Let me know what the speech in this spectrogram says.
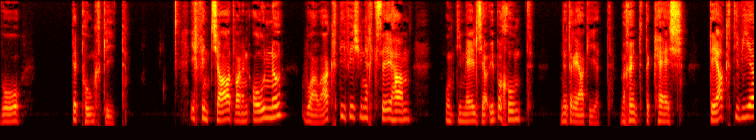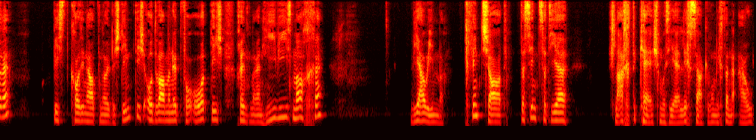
wo der Punkt liegt. Ich finde es schade, wenn ein Owner, der auch aktiv ist, wie ich gesehen habe, und die Mails ja überkommt, nicht reagiert. Man könnte den Cache deaktivieren, bis die Koordinate neu bestimmt ist, oder wenn man nicht vor Ort ist, könnte man einen Hinweis machen. Wie auch immer. Ich finde es schade. Das sind so die schlechter Cash, muss ich ehrlich sagen, wo mich dann auch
